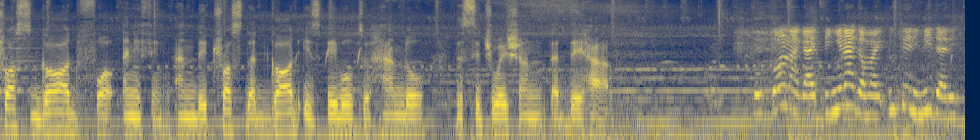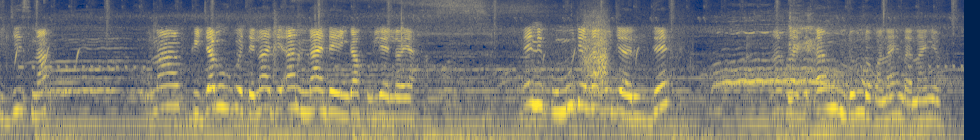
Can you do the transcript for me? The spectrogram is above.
trust God for anything, and they trust that God is able to handle the situation that they have. Eni kumude na ujarude na kadi angu ndum do hinda nanyo.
